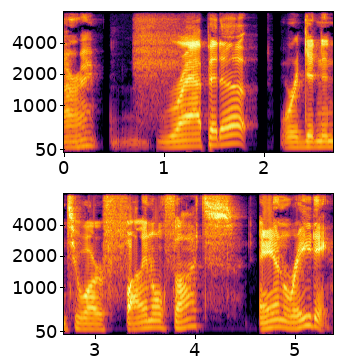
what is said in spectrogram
All right, Wrap it up. we're getting into our final thoughts and rating.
